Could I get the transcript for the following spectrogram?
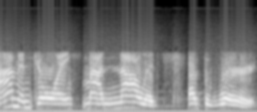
I'm enjoying my knowledge of the Word.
